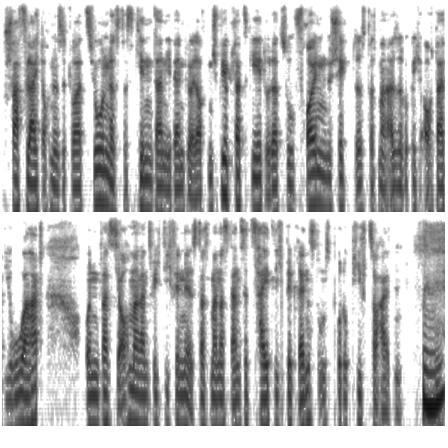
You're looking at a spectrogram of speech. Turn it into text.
schafft vielleicht auch eine Situation, dass das Kind dann eventuell auf den Spielplatz geht oder zu Freunden geschickt ist, dass man also wirklich auch da die Ruhe hat. Und was ich auch immer ganz wichtig finde, ist, dass man das Ganze zeitlich begrenzt, um es produktiv zu halten. Mhm.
